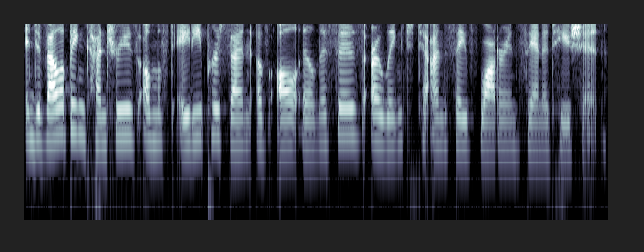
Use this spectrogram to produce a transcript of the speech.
In developing countries, almost 80% of all illnesses are linked to unsafe water and sanitation.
